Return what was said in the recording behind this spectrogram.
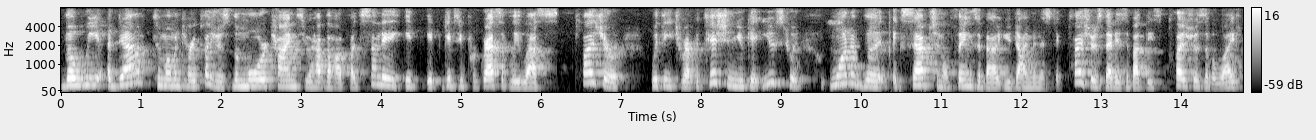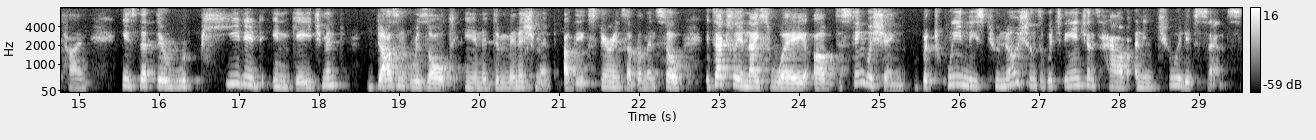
though we adapt to momentary pleasures, the more times you have the hot fudge sundae, it, it gives you progressively less pleasure with each repetition. You get used to it. One of the exceptional things about eudaimonistic pleasures, that is about these pleasures of a lifetime, is that their repeated engagement doesn't result in a diminishment of the experience of them. And so it's actually a nice way of distinguishing between these two notions of which the ancients have an intuitive sense.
